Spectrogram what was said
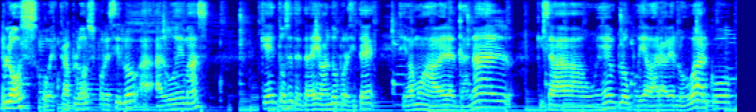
plus o extra plus, por decirlo, algo de más, que entonces te estará llevando, por decirte, si vamos a ver el canal, quizá un ejemplo, podía bajar a ver los barcos,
